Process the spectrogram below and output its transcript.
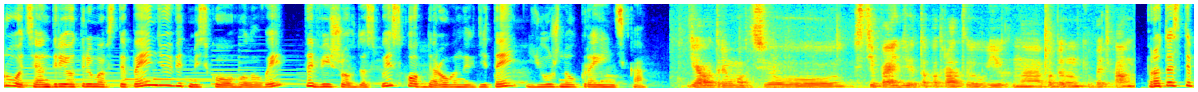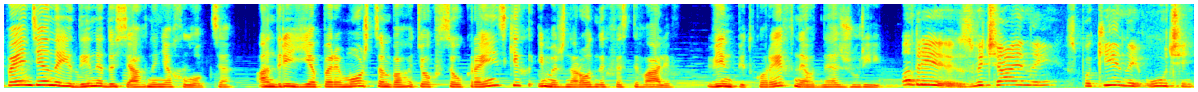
році Андрій отримав стипендію від міського голови та ввійшов до списку обдарованих дітей Южноукраїнська. Я отримав цю стипендію та потратив їх на подарунки батькам. Проте стипендія не єдине досягнення хлопця. Андрій є переможцем багатьох всеукраїнських і міжнародних фестивалів. Він підкорив не одне журі. Андрій звичайний, спокійний учень,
